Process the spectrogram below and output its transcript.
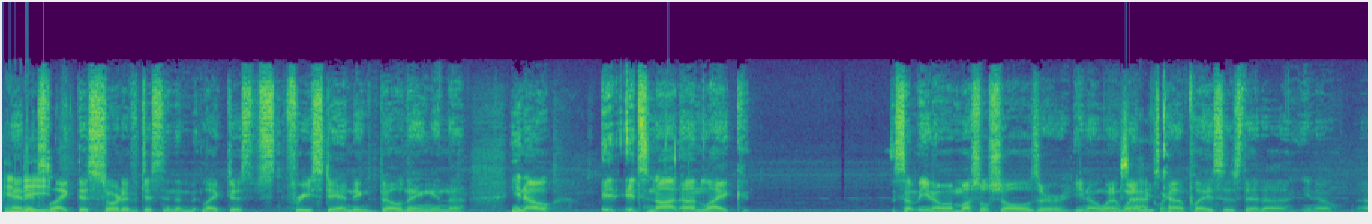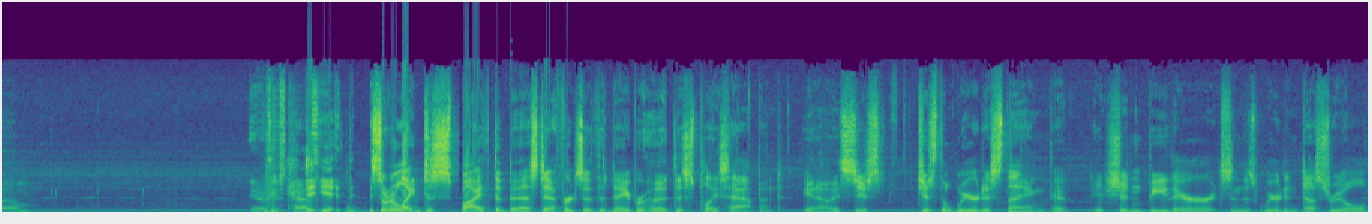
Indeed. and it's like this sort of just in the like just freestanding building in the, you know, it, it's not unlike some you know a Muscle Shoals or you know one, exactly. one of these kind of places that uh you know. Um, you know, just has it, sort of like despite the best efforts of the neighborhood, this place happened. You know, it's just just the weirdest thing. It, it shouldn't be there. It's in this weird industrial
